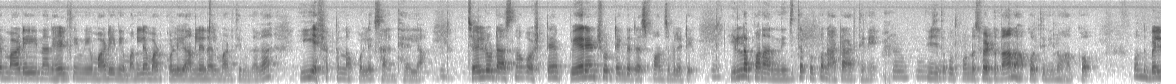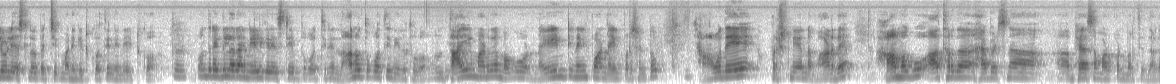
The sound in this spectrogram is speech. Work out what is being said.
ಅದು ಮಾಡಿ ನಾನು ಹೇಳ್ತೀನಿ ನೀವು ಮಾಡಿ ನೀವು ಮನೇಲೇ ಮಾಡ್ಕೊಳ್ಳಿ ಆನ್ಲೈನಲ್ಲಿ ಮಾಡ್ತೀನಿ ಅಂದಾಗ ಈ ಎಫೆಕ್ಟನ್ನು ನಾವು ಕೊಡ್ಲಿಕ್ಕೆ ಸಾಧ್ಯ ಇಲ್ಲ. ಚೈಲ್ಡ್ಹುಡ್ ಆಸ್ನಾಗೂ ಅಷ್ಟೇ parents should take the responsibility ಇಲ್ಲಪ್ಪ ನಾನು ನಿಜತೆ ಜೊತೆ ಕೂತ್ಕೊಂಡು ಆಟ ಆಡ್ತೀನಿ. ನಿಜತೆ ಜೊತೆ ಕೂತ್ಕೊಂಡು ಸ್ವೆಟ್ರ್ ನಾನು ಹಾಕೋತೀನಿ ನೀನು ಹಾಕೋ ಒಂದು ಬೆಳ್ಳುಳ್ಳಿ ಎಸ್ಲು ಬೆಚ್ಚಗೆ ಮಾಡಿ ಇಟ್ಕೋತೀನಿ ನೀನು ಇಟ್ಕೋ. ಒಂದು ರೆಗ್ಯುಲರ್ ಆಗಿ ನೀಲಗಿರಿ ಸ್ಟೀಮ್ ತೊಗೋತೀನಿ ನಾನು ತೊಗೋತೀನಿ ನೀನು ತಗೋ. ಒಂದು ತಾಯಿ ಮಾಡಿದ್ರೆ ಮಗು ninety nine point nine percent ಯಾವುದೇ ಪ್ರಶ್ನೆಯನ್ನು ಮಾಡದೆ ಆ ಮಗು ಆ ಥರದ ಹ್ಯಾಬಿಟ್ಸ್ನ ಅಭ್ಯಾಸ ಮಾಡ್ಕೊಂಡು ಬರ್ತಿದ್ದಾಗ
